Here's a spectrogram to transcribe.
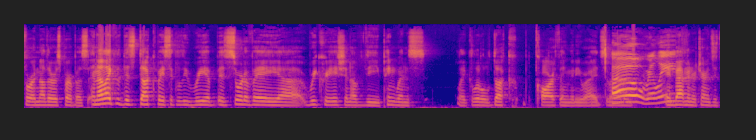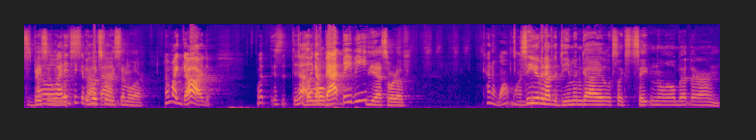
for another's purpose. And I like that this duck basically re- is sort of a uh, recreation of the penguins like little duck car thing that he rides Oh, really? in Batman Returns. It's basically Oh, I didn't think it about looks very similar. oh my god, what is, it, is that? The Like little- a bat baby? Yeah, sort of. Kind of want one. See, you even have the demon guy. It looks like Satan a little bit there. And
